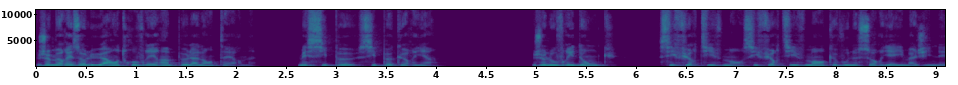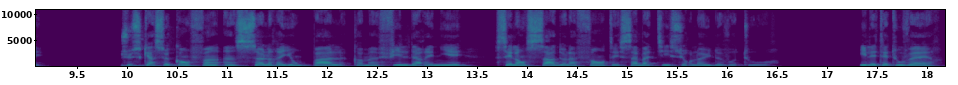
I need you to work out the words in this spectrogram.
je me résolus à entr'ouvrir un peu la lanterne, mais si peu, si peu que rien. Je l'ouvris donc, si furtivement, si furtivement que vous ne sauriez imaginer, jusqu'à ce qu'enfin un seul rayon pâle, comme un fil d'araignée, s'élança de la fente et s'abattit sur l'œil de vautour. Il était ouvert,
